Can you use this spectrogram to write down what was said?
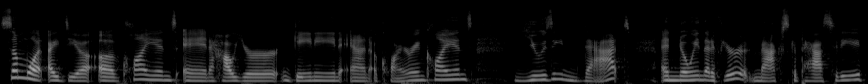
somewhat idea of clients and how you're gaining and acquiring clients, using that and knowing that if you're at max capacity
